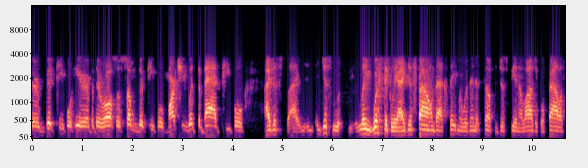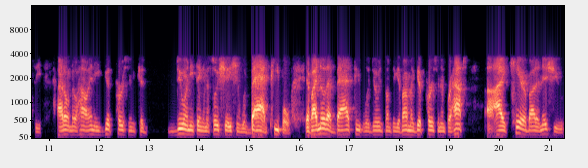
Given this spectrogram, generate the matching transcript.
there are good people here, but there are also some good people marching with the bad people." I just, I just linguistically, I just found that statement within itself to just be an illogical fallacy. I don't know how any good person could do anything in association with bad people. If I know that bad people are doing something, if I'm a good person and perhaps uh, I care about an issue,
